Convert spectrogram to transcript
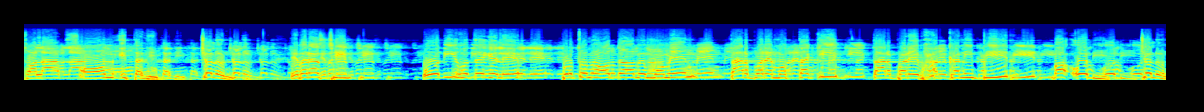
সলাৎ সম ইত্যাদি। চলুন এবার আসছি। অলি হতে গেলে প্রথমে হতে হবে মোমেন তারপরে মোত্তাকি তারপরে ভাতখানি পীর বা অলি চলুন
